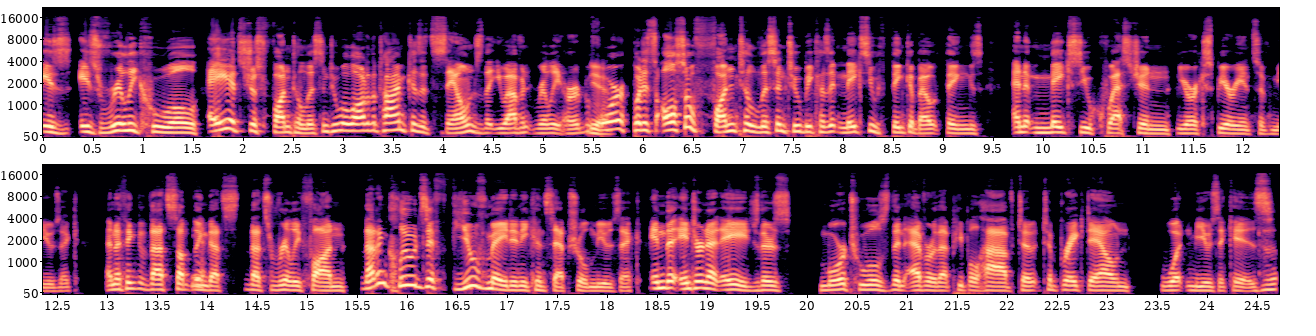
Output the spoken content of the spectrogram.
is is really cool. A, it's just fun to listen to a lot of the time because it sounds that you haven't really heard Yeah. before. But it's also fun to listen to because it makes you think about things and it makes you question your experience of music. And I think that that's something Yeah. that's that's really fun. That includes if you've made any conceptual music. In the internet age, there's more tools than ever that people have to to break down what music is.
